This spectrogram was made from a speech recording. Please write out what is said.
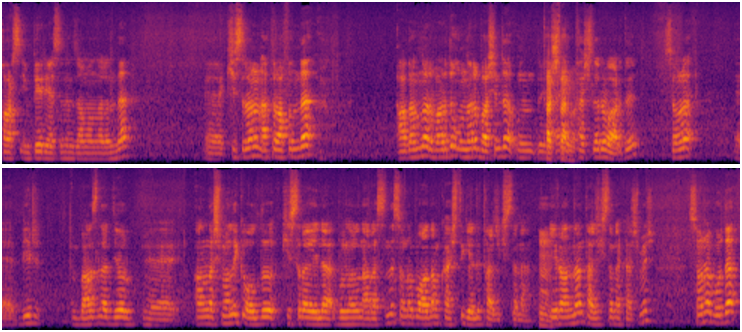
Fars İmperyası'nın zamanlarında e, Kisra'nın etrafında adamlar vardı. Onların başında Taşlar hani var. taşları vardı. Sonra e, bir bazılar diyor e, anlaşmalık oldu Kisra ile bunların arasında. Sonra bu adam kaçtı geldi Tacikistan'a. Hı. İran'dan Tacikistan'a kaçmış. Sonra burada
